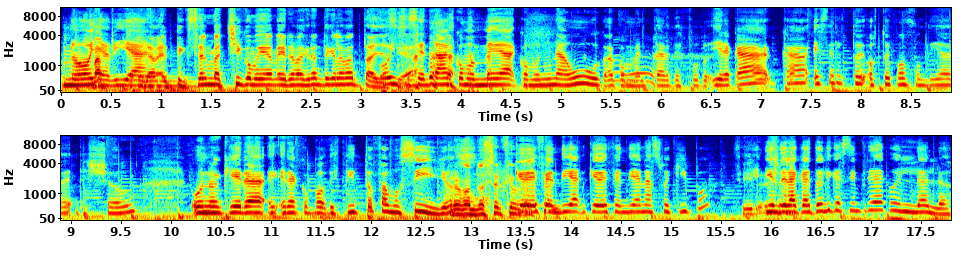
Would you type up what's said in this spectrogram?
No, Más- ya había... era- el pixel más chico era más grande que la pantalla. Hoy ¿sí, se ah? sentaban como en media, como en una U a comentar de fútbol. Y acá, acá es el, estoy, o estoy confundida de, de show. Uno que era, era como distintos famosillos Pero con don Sergio que defendían, que defendían a su equipo. Sí, y el eso- de la católica siempre era con el Lolo.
